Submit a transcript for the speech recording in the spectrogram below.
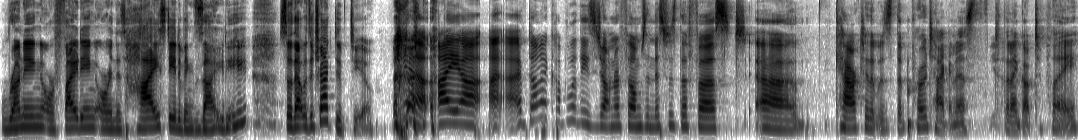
running or fighting or in this high state of anxiety. So that was attractive to you. yeah, I, uh, I I've done a couple of these genre films, and this was the first uh, character that was the protagonist that I got to play.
